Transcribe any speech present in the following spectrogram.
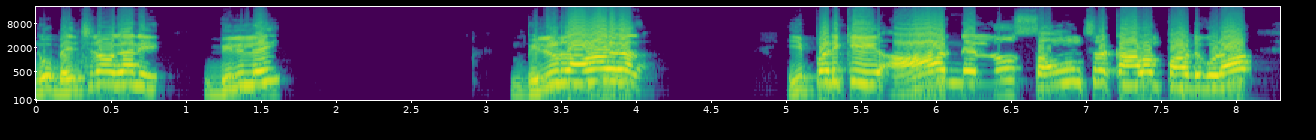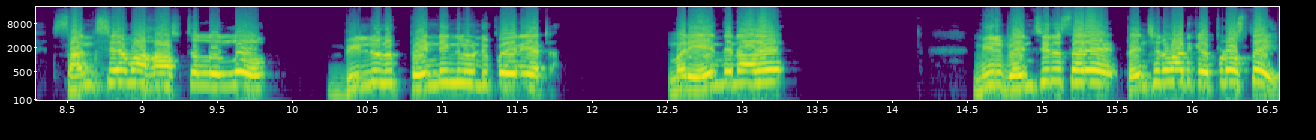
నువ్వు పెంచినావు కానీ బిల్లులై బిల్లులు రావాలి కదా. ఇప్పటికీ ఆరు నెలలు సంవత్సర కాలం పాటు కూడా సంక్షేమ హాస్టళ్ళలో బిల్లులు పెండింగ్లు ఉండిపోయినాయట. మరి ఏం తినాలి? మీరు పెంచిన సరే పెంచిన వాటికి ఎప్పుడు వస్తాయి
